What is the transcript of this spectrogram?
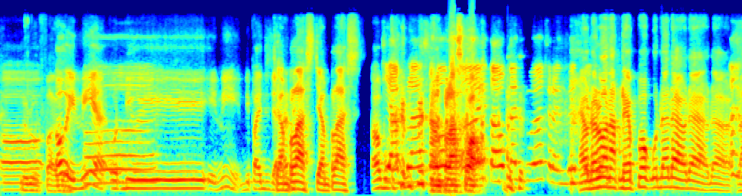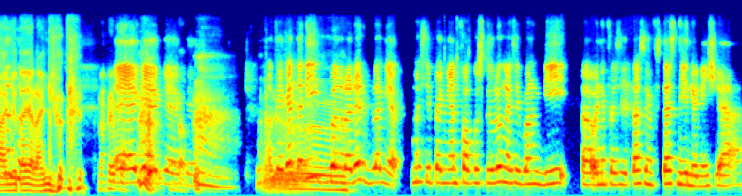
Oh, Lupa oh ini ya Oh. di ini di Pajajaran. Jamplas, Jamplas. Oh, bukan. Ciamplas, oh, Wak. oh, tahu kan gua keren banget. Eh udah lu anak Depok, udah dah, udah, udah. Lanjut aja, lanjut. Anak Depok. Eh, oke oke oke. Oke kan tadi Bang Radar bilang ya masih pengen fokus dulu nggak sih Bang di eh, universitas-universitas di Indonesia.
